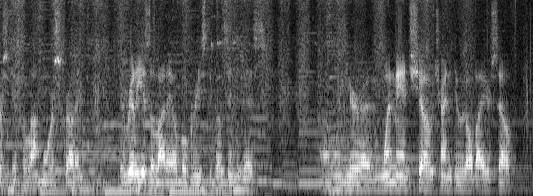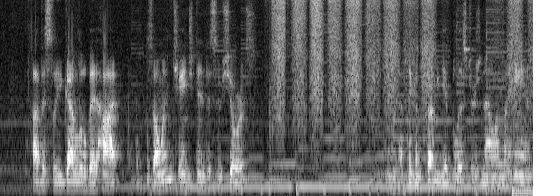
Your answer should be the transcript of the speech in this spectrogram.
Course just a lot more scrubbing. There really is a lot of elbow grease that goes into this uh, when you're a one-man show trying to do it all by yourself. Obviously it got a little bit hot so I went and changed into some shorts. And I think I'm starting to get blisters now on my hands.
